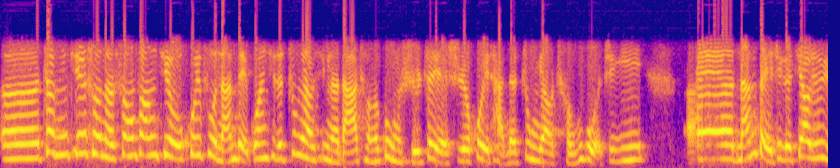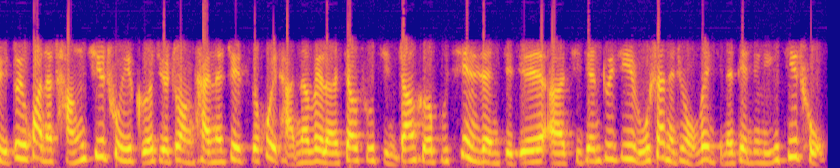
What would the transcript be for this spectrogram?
呃，赵明军说呢，双方就恢复南北关系的重要性呢达成了共识，这也是会谈的重要成果之一。呃，南北这个交流与对话呢，长期处于隔绝状态。那这次会谈呢，为了消除紧张和不信任，解决呃期间堆积如山的这种问题呢，奠定了一个基础。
